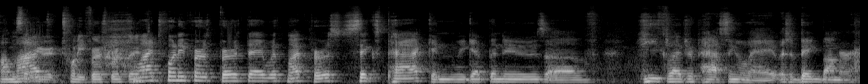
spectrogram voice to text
On Was my that your twenty first birthday? my 21st birthday with my first six pack, and we get the news of Heath Ledger passing away. It was a big bummer.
